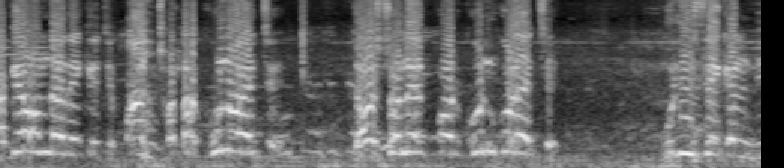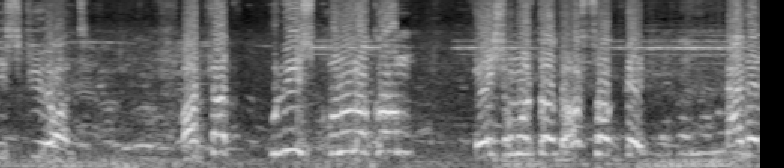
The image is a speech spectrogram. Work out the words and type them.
আগেও আমরা দেখেছি, পাঁচ, ছটা খুন হয়েছে। ধর্ষণের পর খুন করেছে। পুলিশ এখানে নিষ্ক্রিয় আছে। অর্থাৎ পুলিশ কোন রকম এই সমস্ত ধর্ষকদের, তাদের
